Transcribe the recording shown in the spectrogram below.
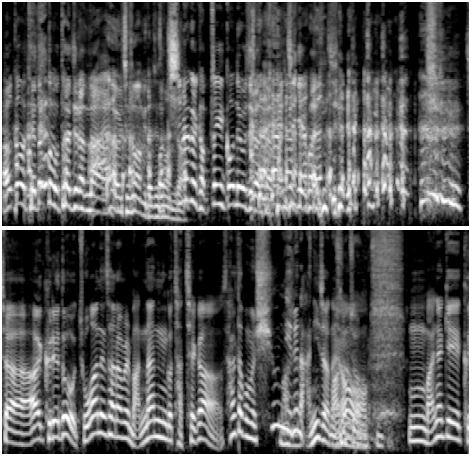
아까 대답도 못하질 않나. 아, 죄송합니다 어, 죄송합니다 치맥을 갑자기 꺼내오질 않나. 반칙이에요, 반칙. 자, 아, 그래도 좋아하는 사람을 만나는 것 자체가 살다 보면 쉬운 일은 아니잖아요. 맞아요. 음, 만약에 그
